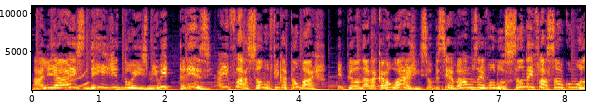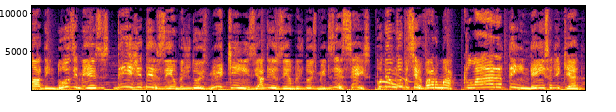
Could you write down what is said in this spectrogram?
Aliás, desde 2013, a inflação não fica tão baixa. E pelo andar da carruagem, se observarmos a evolução da inflação acumulada em 12 meses, desde dezembro de 2015 a dezembro de 2016, podemos observar uma clara tendência de queda.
